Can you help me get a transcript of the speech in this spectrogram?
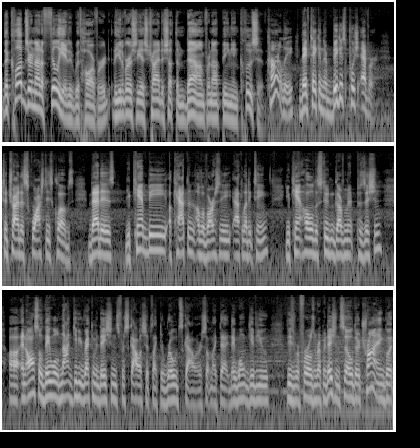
The clubs are not affiliated with Harvard. The university has tried to shut them down for not being inclusive. Currently, they've taken their biggest push ever to try to squash these clubs. That is, you can't be a captain of a varsity athletic team, you can't hold a student government position, uh, and also they will not give you recommendations for scholarships like the Rhodes Scholar or something like that. They won't give you these referrals and recommendations. So they're trying, but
